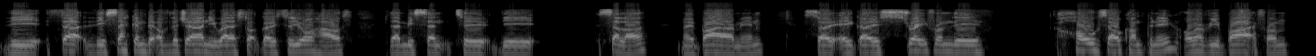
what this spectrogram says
the third, the second bit of the journey where the stock goes to your house to then be sent to the seller, no buyer, I mean. So it goes straight from the wholesale company or wherever you buy it from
